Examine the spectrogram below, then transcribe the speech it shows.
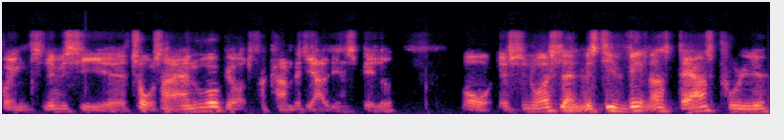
point, så det vil sige øh, to sejre en uafgjort for kampe, de aldrig har spillet. Hvor FC Nordsjælland, hvis de vinder deres pulje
